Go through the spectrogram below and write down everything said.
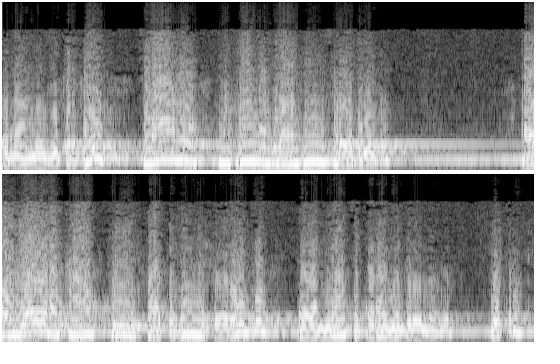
تعالی نو ذکر کړي چراغ مقام ابراهیم سره درېدو او یو رکعت کې فاتحه شروع کو او الناس قرآن درېدو وتر کې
